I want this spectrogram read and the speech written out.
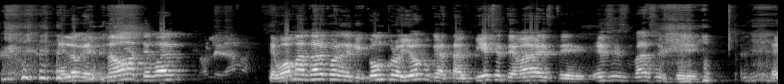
¿verdad? Es lo que, no, te voy, a. te voy a mandar con el que compro yo porque hasta el pie se te va, este, ese es más, este, ese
